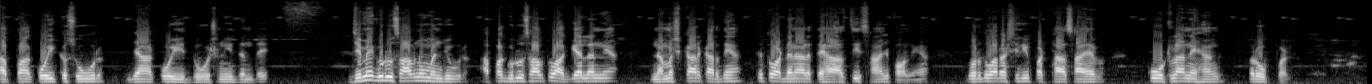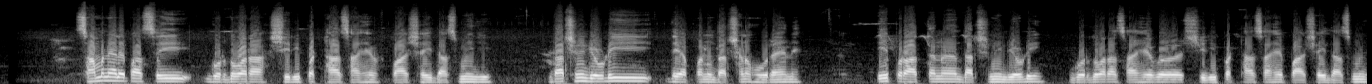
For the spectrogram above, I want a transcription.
ਆਪਾਂ ਕੋਈ ਕਸੂਰ ਜਾਂ ਕੋਈ ਦੋਸ਼ ਨਹੀਂ ਦਿੰਦੇ। ਜਿਵੇਂ ਗੁਰੂ ਸਾਹਿਬ ਨੂੰ ਮਨਜ਼ੂਰ, ਆਪਾਂ ਗੁਰੂ ਸਾਹਿਬ ਤੋਂ ਆਗਿਆ ਲੈਂਦੇ ਆ ਨਮਸਕਾਰ ਕਰਦੇ ਹਾਂ ਤੇ ਤੁਹਾਡੇ ਨਾਲ ਇਤਿਹਾਸ ਦੀ ਸਾਂਝ ਪਾਉਂਦੇ ਹਾਂ। ਗੁਰਦੁਆਰਾ ਸ਼੍ਰੀ ਭੱਠਾ ਸਾਹਿਬ, ਕੋਟਲਾ ਨਿਹੰਗ, ਰੋਪੜ। ਸਾਹਮਣੇ ਵਾਲੇ ਪਾਸੇ ਹੀ ਗੁਰਦੁਆਰਾ ਸ਼੍ਰੀ ਭੱਠਾ ਸਾਹਿਬ ਪਾਤਸ਼ਾਹੀ ਦਸਵੀਂ ਜੀ। ਦਰਸ਼ਨੀ ਡਿਉੜੀ ਦੇ ਆਪਾਂ ਨੂੰ ਦਰਸ਼ਨ ਹੋ ਰਹੇ ਨੇ। ਇਹ ਪੁਰਾਤਨ ਦਰਸ਼ਨੀ ਡਿਉੜੀ ਗੁਰਦੁਆਰਾ ਸਾਹਿਬ ਸ਼੍ਰੀ ਭੱਠਾ ਸਾਹਿਬ ਪਾਤਸ਼ਾਹੀ ਦਸਵੀਂ,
